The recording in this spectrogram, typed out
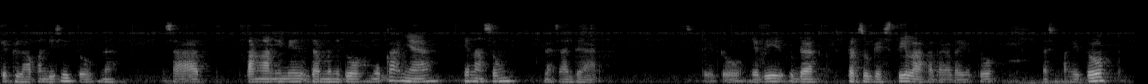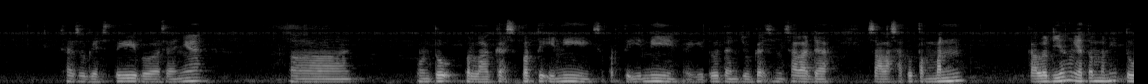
kegelapan di situ. Nah saat tangan ini udah menyentuh mukanya dia langsung nggak sadar seperti itu jadi udah tersugesti lah kata-kata itu nah setelah itu saya sugesti bahwasanya eh, untuk berlagak seperti ini seperti ini kayak gitu dan juga misal ada salah satu temen kalau dia ngeliat temen itu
